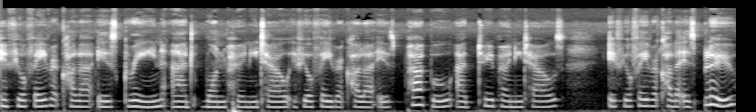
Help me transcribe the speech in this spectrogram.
If your favourite colour is green, add one ponytail. If your favourite colour is purple, add two ponytails. If your favourite colour is blue,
